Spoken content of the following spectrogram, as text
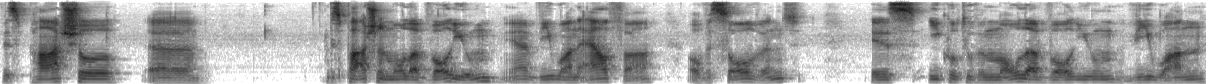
this partial uh, this partial molar volume yeah v1 alpha of a solvent is equal to the molar volume v1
